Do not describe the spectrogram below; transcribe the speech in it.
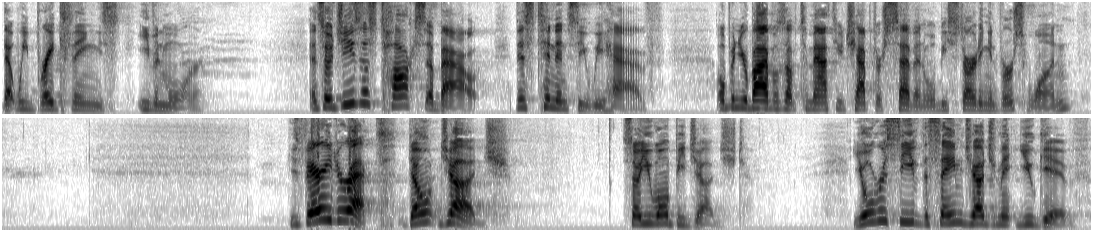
that we break things even more. And so Jesus talks about this tendency we have. Open your Bibles up to Matthew chapter 7. We'll be starting in verse 1. He's very direct. Don't judge, so you won't be judged. You'll receive the same judgment you give.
